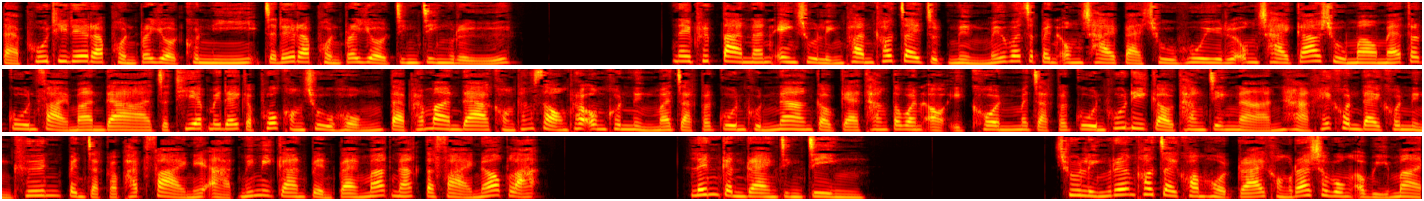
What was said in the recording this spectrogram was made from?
แต่ผู้ที่ได้รับผลประโยชน์คนนี้จะได้รับผลประโยชน์จริง ๆ หรือ ในพริบตานั้นเองชูหลิงพลันเข้าใจจุดหนึ่ง ไม่ว่าจะเป็นองค์ชายแปดชูฮุย หรือองค์ชายเก้าชูเมาแม้ตระกูลฝ่ายมารดาจะเทียบไม่ได้กับพวกของชูหง แต่พระมารดาของทั้งสองพระองค์คนหนึ่งมาจากตระกูลขุนนางเก่าแก่ทางตะวันออกอีกคน มาจากตระกูลผู้ดีเก่าทางเจียงหนาน หากให้คนใดคนหนึ่งขึ้น เป็นจักรพรรดิฝ่ายในอาจไม่มีการเปลี่ยนแปลงมากนักแต่ฝ่ายนอกละ เล่นกันแรงจริง ๆ ชูหลิงเริ่มเข้าใจความโหดร้ายของราชวงศ์อวีใหม่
